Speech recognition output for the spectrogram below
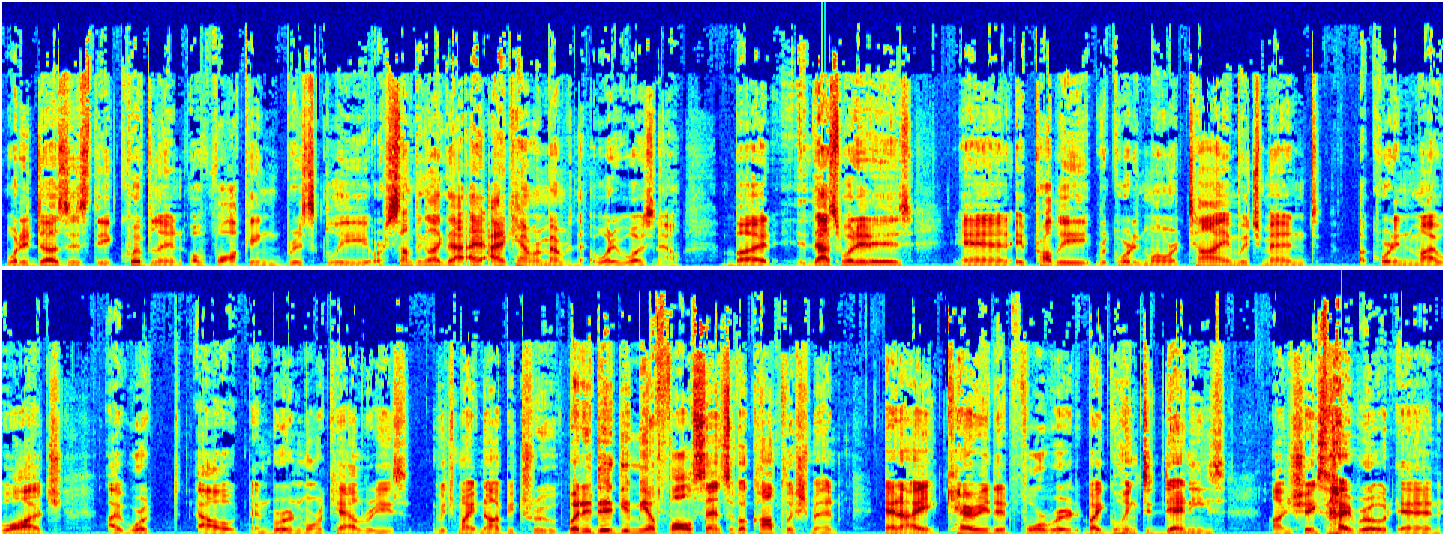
What it does is the equivalent of walking briskly or something like that. I, I can't remember that, what it was now, but that's what it is. And it probably recorded more time, which meant according to my watch, I worked out and burned more calories, which might not be true. But it did give me a false sense of accomplishment, and I carried it forward by going to Denny's on Sheikh Zayed Road and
